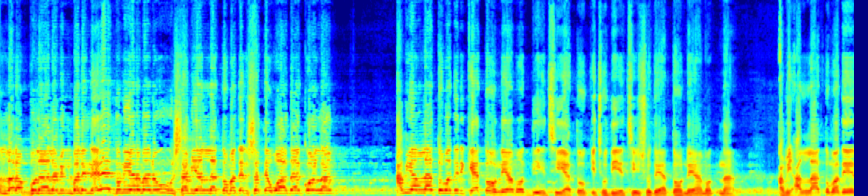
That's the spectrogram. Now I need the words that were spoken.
আল্লাহ রাব্বুল আলামিন বলেন, এ দুনিয়ার মানুষ, আমি আল্লাহ তোমাদের সাথে ওয়াদা করলাম। আমি আল্লাহ তোমাদেরকে এত নেয়ামত দিয়েছি, এত কিছু দিয়েছি, শুধু এত নেয়ামত না। আমি আল্লাহ তোমাদের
